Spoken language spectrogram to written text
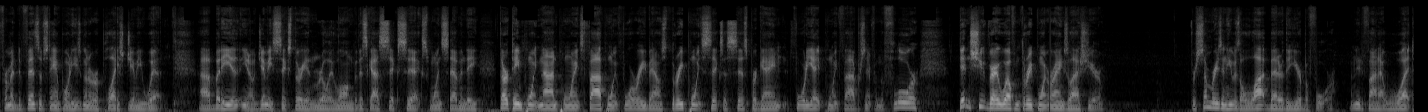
from a defensive standpoint. He's going to replace Jimmy Whitt. Uh, but he, you know, Jimmy's six three and really long, but this guy's 6'6", 170, 13.9 points, 5.4 rebounds, 3.6 assists per game, 48.5% from the floor. Didn't shoot very well from three point range last year. For some reason, he was a lot better the year before. I need to find out what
